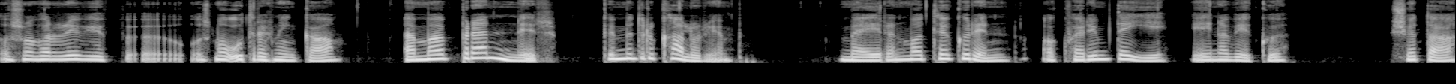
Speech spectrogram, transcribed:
og svona fara að rifja upp uh, smá útrekninga ef maður brennir 500 kaloríum meir en maður tekur inn á hverjum degi í eina viku sjöta,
